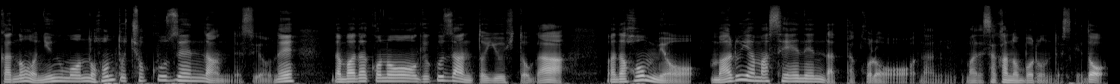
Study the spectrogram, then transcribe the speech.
日の入門のほんと直前なんですよね。だまだこの玉山という人が、まだ本名、丸山青年だった頃まで遡るんですけど、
